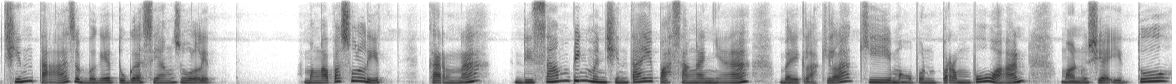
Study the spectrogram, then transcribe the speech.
cinta sebagai tugas yang sulit. Mengapa sulit? Karena di samping mencintai pasangannya, baik laki-laki maupun perempuan, manusia itu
